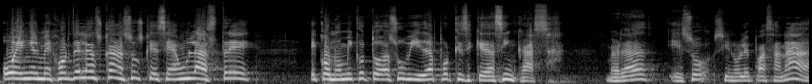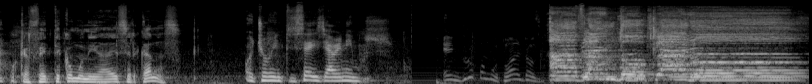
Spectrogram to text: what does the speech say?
o en el mejor de los casos, que sea un lastre económico toda su vida porque se queda sin casa, ¿verdad? Eso si no le pasa nada. O que afecte comunidades cercanas. 826, ya venimos. Hablando claro.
